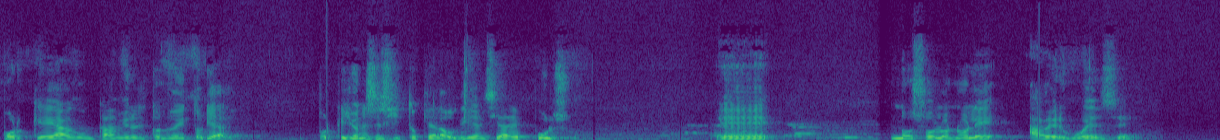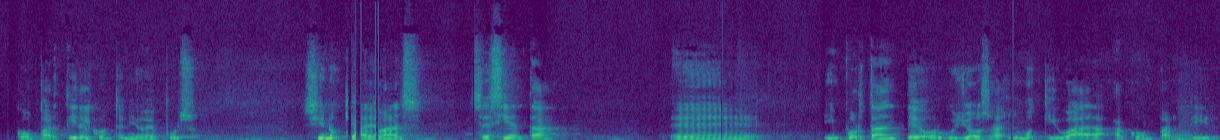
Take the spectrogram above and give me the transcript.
¿Por qué hago un cambio en el tono editorial? Porque yo necesito que a la audiencia de Pulso eh, no solo no le avergüence compartir el contenido de Pulso, sino que además se sienta eh, importante, orgullosa y motivada a compartir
